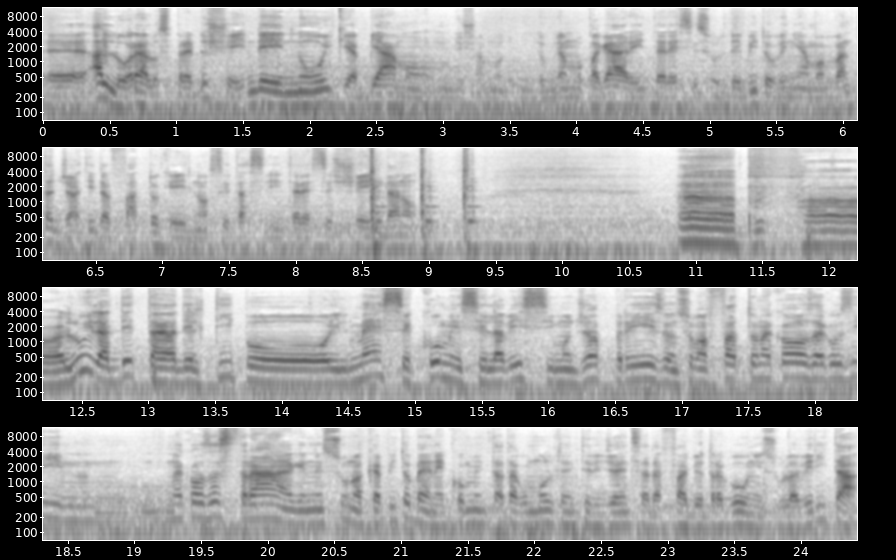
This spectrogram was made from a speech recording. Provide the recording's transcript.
eh, allora lo spread scende e noi che abbiamo, diciamo, dobbiamo pagare interessi sul debito veniamo avvantaggiati dal fatto che i nostri tassi di interesse scendano. Uh, uh, lui l'ha detta del tipo il MES è come se l'avessimo già preso, insomma ha fatto una cosa così, una cosa strana che nessuno ha capito bene, è commentata con molta intelligenza da Fabio Dragoni sulla Verità,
